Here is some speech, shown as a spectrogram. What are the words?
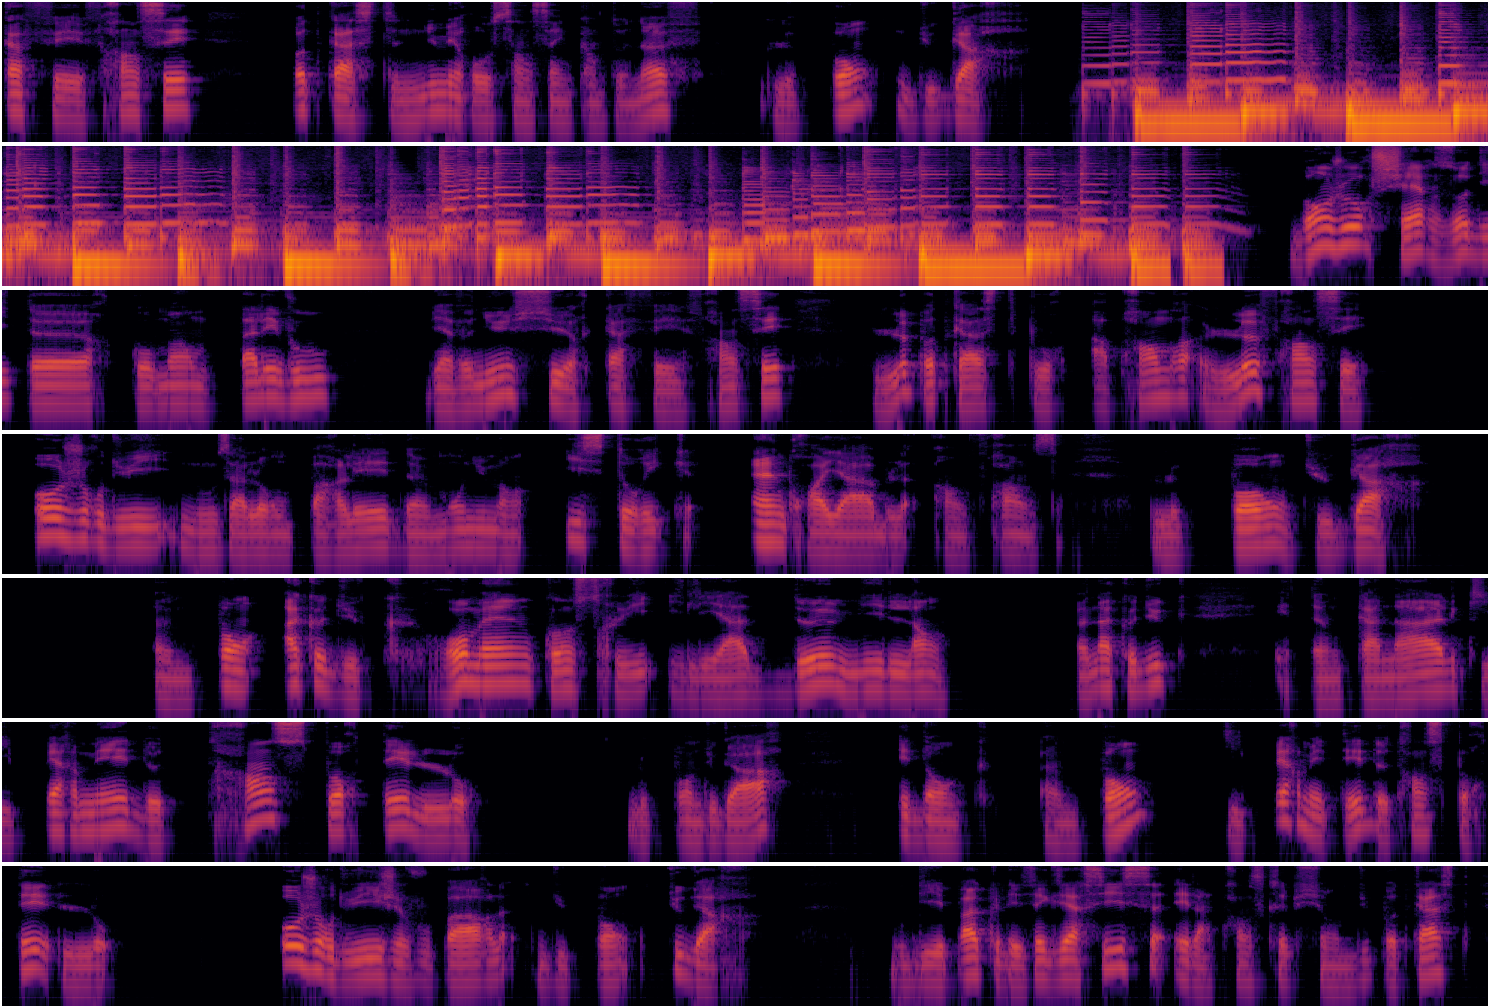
Café français, podcast numéro 159, le pont du Gard. Bonjour chers auditeurs, comment allez-vous? Bienvenue sur Café français, le podcast pour apprendre le français. Aujourd'hui, nous allons parler d'un monument historique incroyable en France, le pont du Gard. Un pont aqueduc romain construit il y a 2000 ans. Un aqueduc est un canal qui permet de transporter l'eau. Le pont du Gard est donc un pont qui permettait de transporter l'eau. Aujourd'hui, je vous parle du pont du Gard. N'oubliez pas que les exercices et la transcription du podcast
